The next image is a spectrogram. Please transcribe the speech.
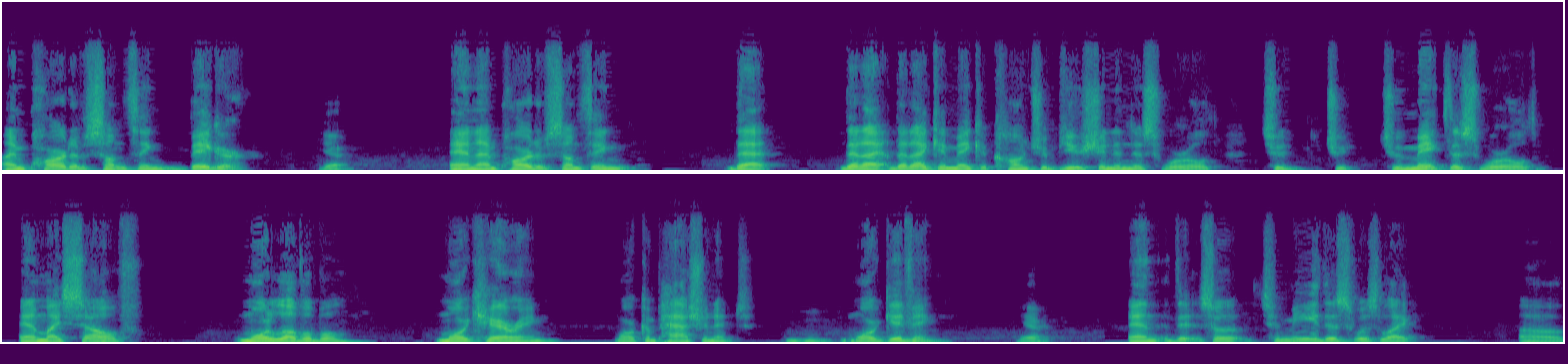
i'm part of something bigger. Yeah. And i'm part of something that that i that i can make a contribution in this world to to to make this world and myself more lovable more caring more compassionate mm-hmm. more giving. Yeah. And th- so to me this was like uh,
